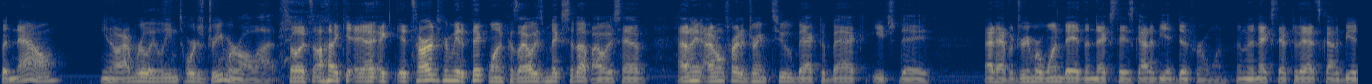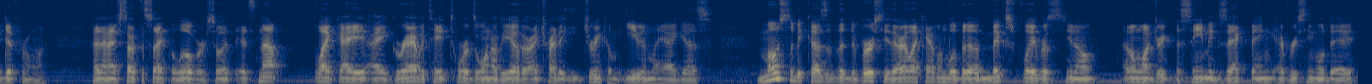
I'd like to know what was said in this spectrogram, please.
but now, you know, I'm really leaning towards Dreamer a lot. So it's like it's hard for me to pick one because I always mix it up. I always have. I don't. I don't try to drink two back to back each day. I'd have a Dreamer one day, the next day's got to be a different one, and the next after that's got to be a different one and then I start the cycle over. So it, it's not like I, I gravitate towards one or the other. I try to eat, drink them evenly, I guess. Mostly because of the diversity there. I like having a little bit of mixed flavors. You know, I don't want to drink the same exact thing every single day,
